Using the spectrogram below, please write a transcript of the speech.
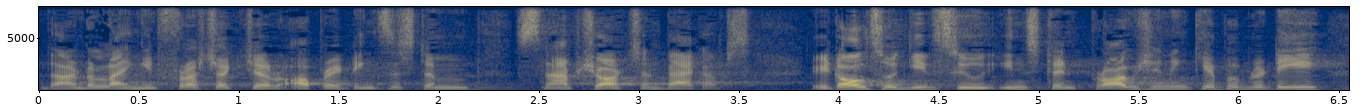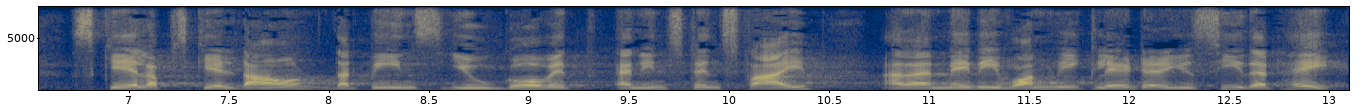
the underlying infrastructure, operating system, snapshots, and backups. It also gives you instant provisioning capability, scale up, scale down. That means you go with an instance type, and then maybe one week later you see that, hey,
